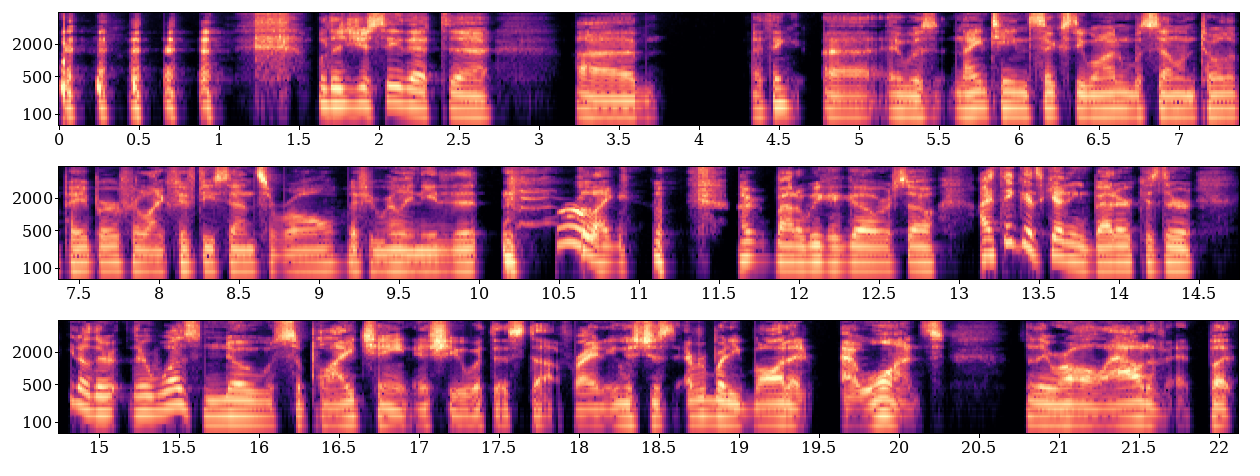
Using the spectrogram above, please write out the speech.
well, did you see that? Uh, uh, I think uh, it was 1961 was selling toilet paper for like 50 cents a roll if you really needed it, like about a week ago or so. I think it's getting better because there, you know, there there was no supply chain issue with this stuff, right? It was just everybody bought it at once, so they were all out of it. But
